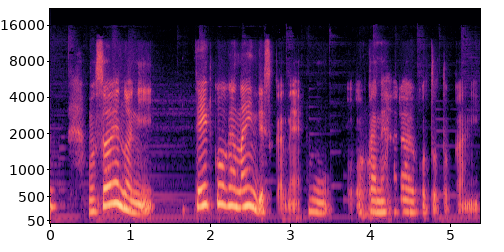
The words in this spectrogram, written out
もうそういうのに抵抗がないんですかね。もうお金払うこととかに。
